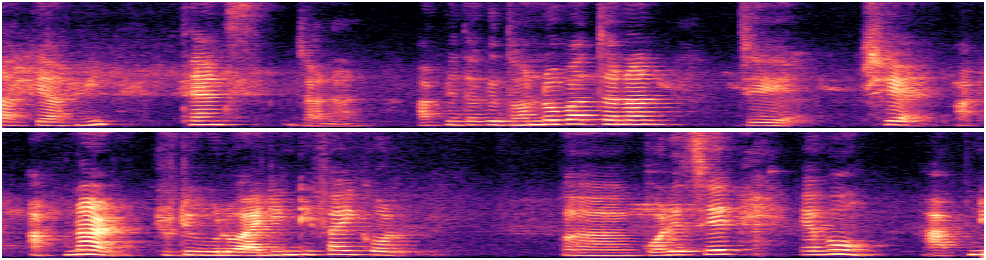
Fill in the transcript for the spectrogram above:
তাকে আপনি থ্যাঙ্কস জানান। আপনি তাকে ধন্যবাদ জানান যে সে আপনার ত্রুটিগুলো আইডেন্টিফাই করেছে এবং আপনি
